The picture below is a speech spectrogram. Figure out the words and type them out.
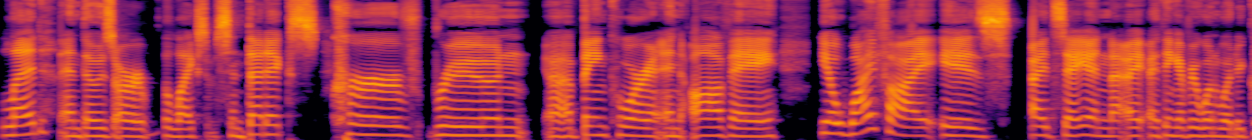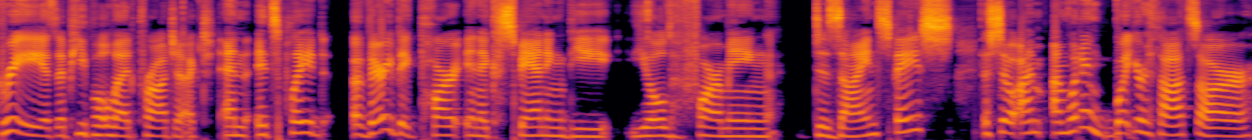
led, and those are the likes of Synthetix, Curve, Rune, uh, Bancor, and Aave. You know, YFI is, I'd say, and I, I think everyone would agree, is a people led project. And it's played a very big part in expanding the yield farming design space. So I'm, I'm wondering what your thoughts are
